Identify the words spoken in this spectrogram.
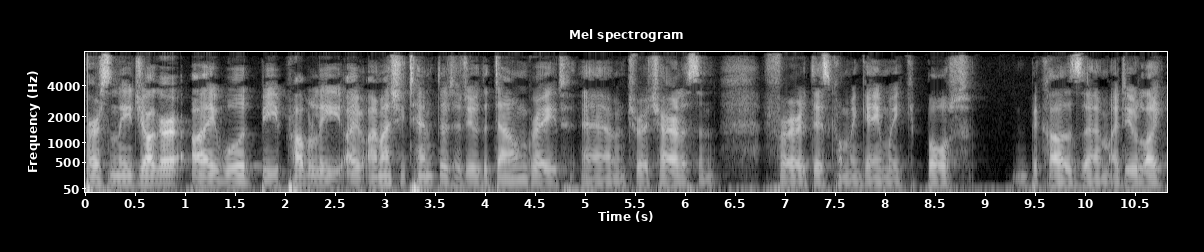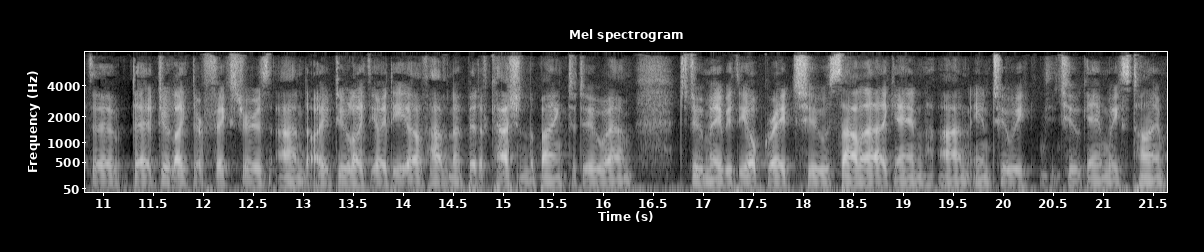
Personally, Jogger, I would be probably, I, am actually tempted to do the downgrade um, to Richarlison for this coming game week, but because um, I do like the, the, do like their fixtures and I do like the idea of having a bit of cash in the bank to do um, to do maybe the upgrade to Salah again and in two week two game weeks time.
